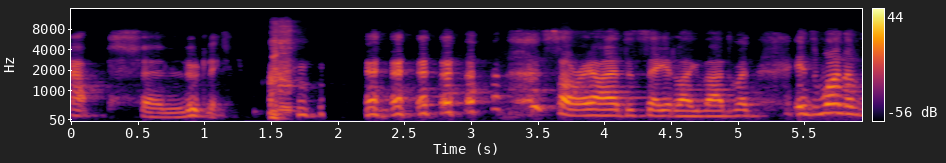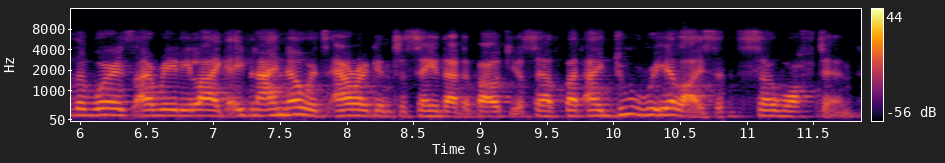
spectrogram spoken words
Absolutely. Sorry, I had to say it like that, but it's one of the words I really like. Even I know it's arrogant to say that about yourself, but I do realize it so often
